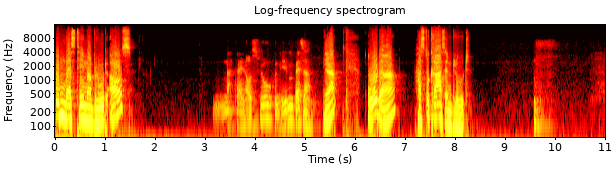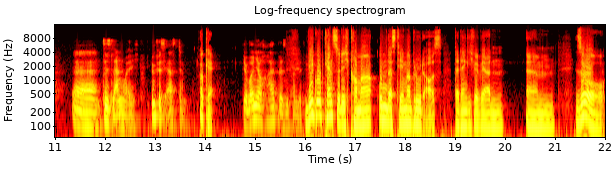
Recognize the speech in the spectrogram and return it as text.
um das Thema Blut aus? nach deinen Ausführungen eben besser. Ja. Oder hast du Gras im Blut? Äh, das ist langweilig. Ich bin fürs Erste. Okay. Wir wollen ja auch Halbwissen vermitteln. Wie gut kennst du dich, Komma, um das Thema Blut aus? Da denke ich, wir werden. Ähm, so,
